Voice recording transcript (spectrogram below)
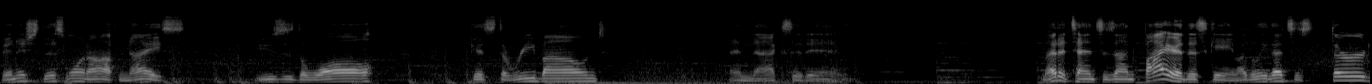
finish this one off. Nice. Uses the wall, gets the rebound, and knocks it in. Metatens is on fire this game. I believe that's his third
